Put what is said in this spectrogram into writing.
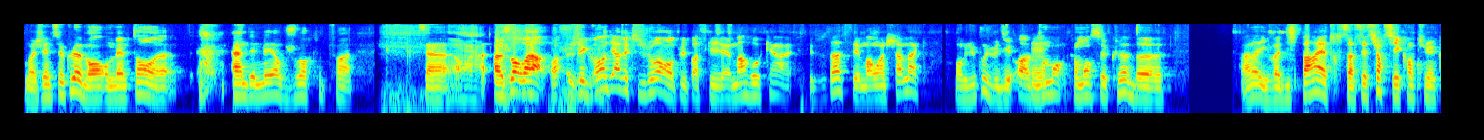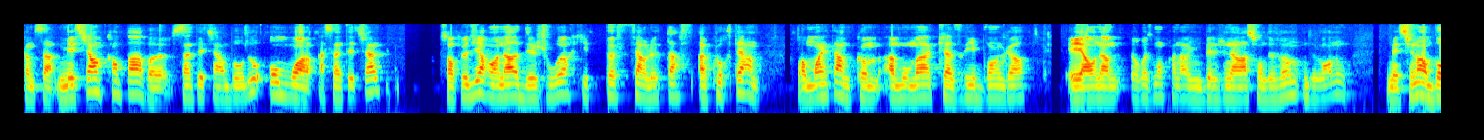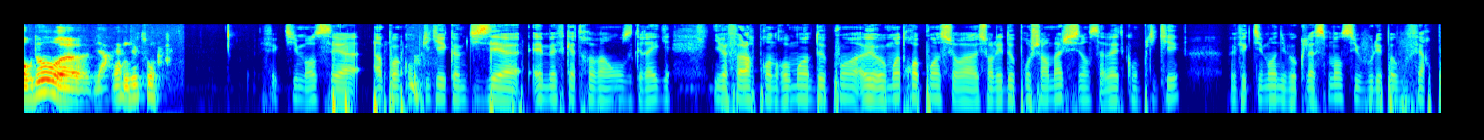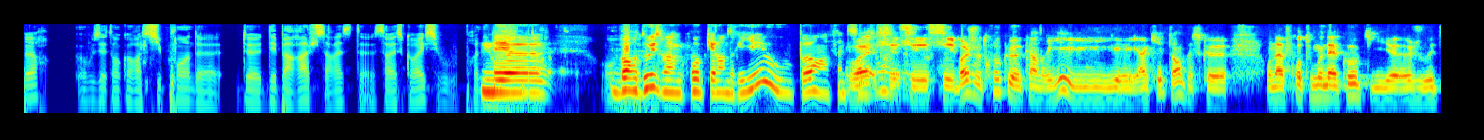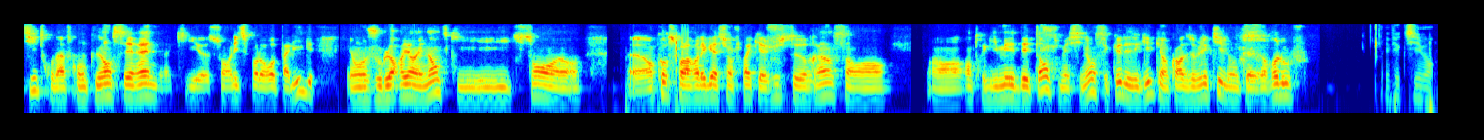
moi, j'aime ce club. En, en même temps, un des meilleurs joueurs, enfin, un, un, joueur, voilà. J'ai grandi avec ce joueur en plus parce qu'il est marocain et tout ça, c'est Marwan Chamak. Donc du coup, je me dis, oh, mm. comment, comment ce club, euh, voilà, il va disparaître? Ça, c'est sûr s'il continue comme ça. Mais si on compare euh, Saint-Etienne-Bordeaux, au moins à Saint-Etienne, on peut dire on a des joueurs qui peuvent faire le taf à court terme, ou à moyen terme, comme Amouma, Kazri, Bouanga. Et on a, heureusement qu'on a une belle génération devant, devant nous. Mais sinon, à Bordeaux, il euh, n'y a rien du tout. Effectivement, c'est euh, un point compliqué, comme disait euh, MF91 Greg. Il va falloir prendre au moins deux points, euh, au moins trois points sur, sur les deux prochains matchs, sinon ça va être compliqué. Effectivement, au niveau classement, si vous voulez pas vous faire peur, vous êtes encore à 6 points de, de, des barrages, ça reste, ça reste correct si vous prenez. Mais Bordeaux, ils ont un gros calendrier ou pas en fin de ouais, saison? c'est, Moi, je trouve que le calendrier il est inquiétant parce que on affronte Monaco qui euh, joue le titre, on affronte Lens et Rennes qui euh, sont en lice pour l'Europa League et on joue Lorient et Nantes qui, qui sont euh, en course pour la relégation. Je crois qu'il y a juste Reims en, en, entre guillemets détente, mais sinon, c'est que des équipes qui ont encore des objectifs, donc relou. Effectivement.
